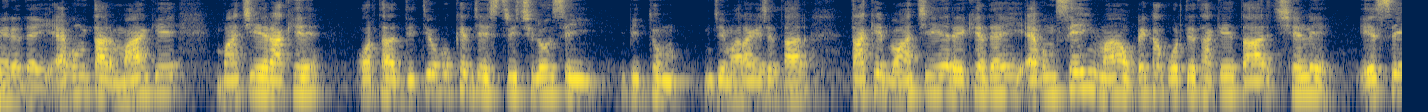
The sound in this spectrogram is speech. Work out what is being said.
মেরে দেয় এবং তার মাকে বাঁচিয়ে রাখে। অর্থাৎ দ্বিতীয় পক্ষের যে স্ত্রী ছিল, সেই বৃদ্ধ যে মারা গেছে, তার তাকে বাঁচিয়ে রেখে দেয় এবং সেই মা অপেক্ষা করতে থাকে তার ছেলে এসে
